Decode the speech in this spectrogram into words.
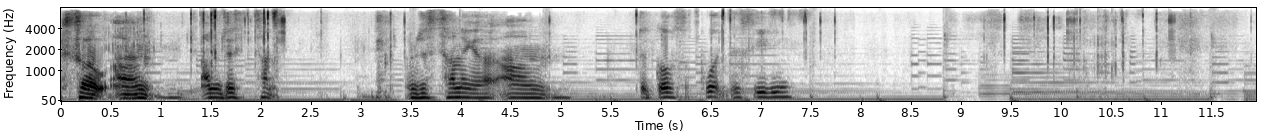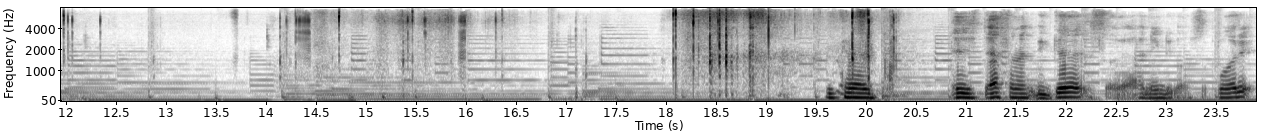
So um, I'm just telling, I'm just telling you um to go support the CD. Because it's definitely good, so I need to go support it.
